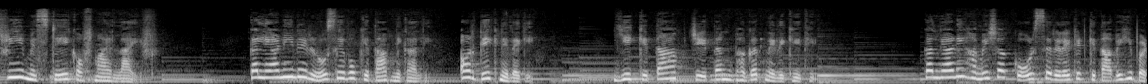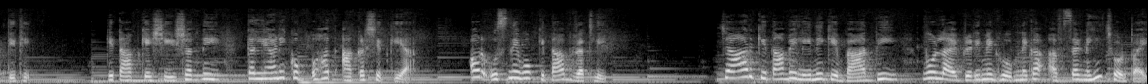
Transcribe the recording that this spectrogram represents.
three mistake of my life Kalyani ने रो से वो किताब निकाली और देखने लगी। ये किताब चेतन भगत ने लिखी थी। कल्याणी हमेशा कोर्स से रिलेटेड किताबें ही पढ़ती थी। किताब के शीर्षक ने कल्याणी को बहुत आकर्षित किया। और उसने वो किताब रख ली। चार किताबें लेने के बाद भी वो लाइब्रेरी में घूमने का अवसर नहीं छोड़ पाई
